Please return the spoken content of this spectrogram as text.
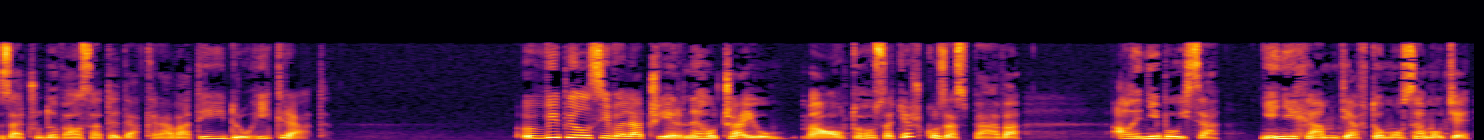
Začudoval sa teda kravatý druhýkrát. Vypil si veľa čierneho čaju a od toho sa ťažko zaspáva. Ale neboj sa, nenechám ťa v tom osamote.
